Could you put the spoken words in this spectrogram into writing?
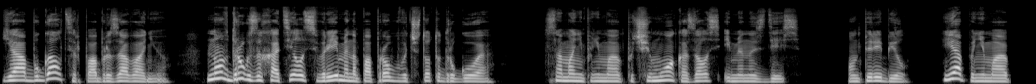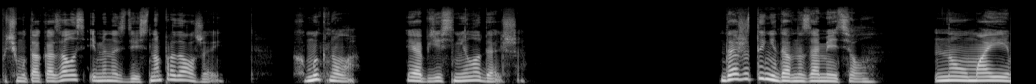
Я бухгалтер по образованию, но вдруг захотелось временно попробовать что-то другое. Сама не понимаю, почему оказалась именно здесь. Он перебил. Я понимаю, почему ты оказалась именно здесь, но продолжай. Хмыкнула и объяснила дальше. Даже ты недавно заметил, но мои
